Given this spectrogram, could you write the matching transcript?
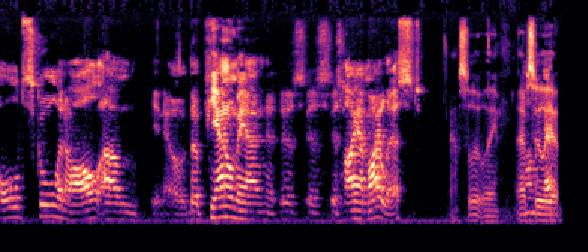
old school and all. Um, you know, the Piano Man is is, is high on my list. Absolutely, absolutely. Um,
